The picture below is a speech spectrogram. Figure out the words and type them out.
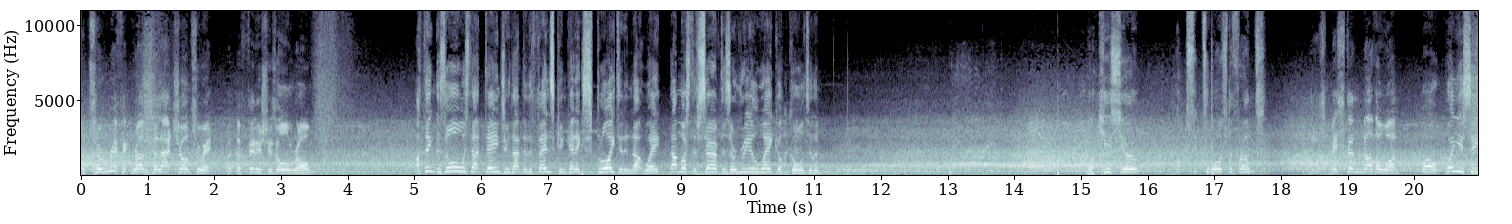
Oh, terrific run to latch onto it, but the finish is all wrong. I think there's always that danger that the defence can get exploited in that way. That must have served as a real wake-up call to them. Marchisio knocks it towards the front. He's missed another one. Well, when you see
